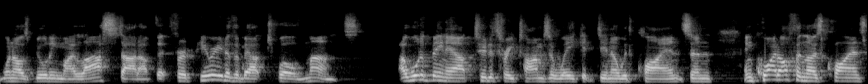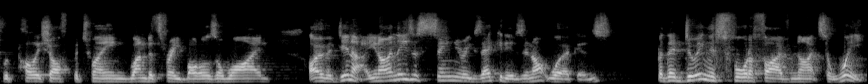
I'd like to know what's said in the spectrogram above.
when I was building my last startup that for a period of about 12 months, I would have been out two to three times a week at dinner with clients. And, and quite often those clients would polish off between one to three bottles of wine over dinner. You know, and these are senior executives, they're not workers, but they're doing this four to five nights a week.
